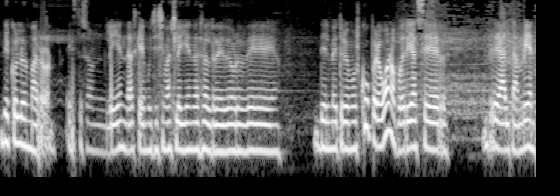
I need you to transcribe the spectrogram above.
de color marrón. Estas son leyendas, que hay muchísimas leyendas alrededor de, del metro de Moscú, pero bueno, podría ser real también.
